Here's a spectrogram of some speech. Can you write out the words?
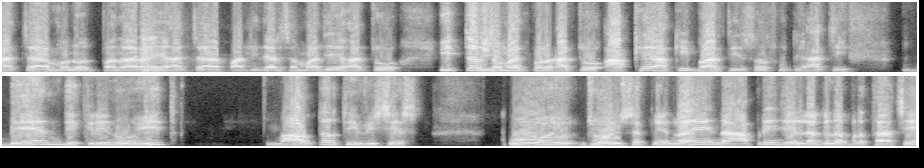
હાચા મનોજ પનારાએ હાચા પાટીદાર સમાજે હાચો ઇતર સમાજ પણ હાચો. આખે આખી ભારતીય સંસ્કૃતિ હાચી. બેન દીકરીનું હિત માવતરથી વિશેષ કોઈ જોઈ શકે નહીં ને આપણી જે લગ્ન પ્રથા છે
